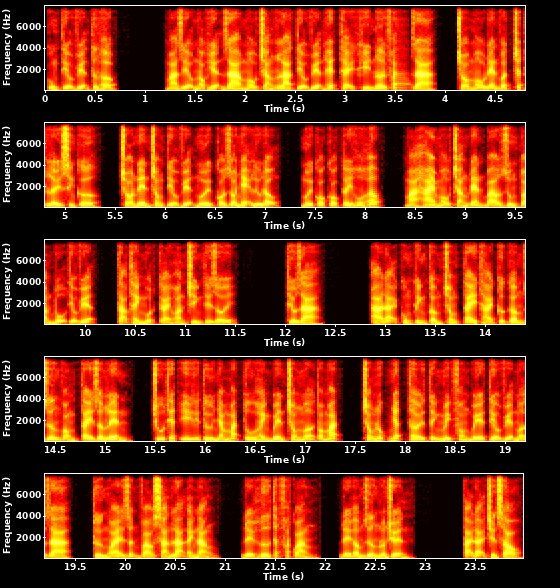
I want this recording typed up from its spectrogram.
cùng tiểu viện tương hợp. Mà diệu ngọc hiện ra màu trắng là tiểu viện hết thể khí nơi phát ra, cho màu đen vật chất lấy sinh cơ, cho nên trong tiểu viện mới có gió nhẹ lưu động, mới có cỏ cây hô hấp, mà hai màu trắng đen bao dung toàn bộ tiểu viện, tạo thành một cái hoàn chỉnh thế giới. Thiếu ra a đại cung kính cầm trong tay thái cực âm dương vòng tay dâng lên chu thiết y từ nhắm mắt tu hành bên trong mở to mắt, trong lúc nhất thời tĩnh mịch phong bế tiểu viện mở ra, từ ngoài dẫn vào sán lạn ánh nắng, để hư thất phát quang, để âm dương luân chuyển. Tại đại chiến sau,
